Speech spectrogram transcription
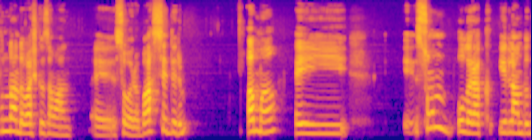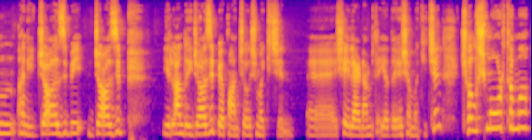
Bundan da başka zaman, eee, sonra bahsederim. Ama, eee, son olarak İrlanda'nın, hani, cazibe cazip İrlanda'yı cazip yapan çalışmak için, şeylerden bir ya da yaşamak için çalışma ortamı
